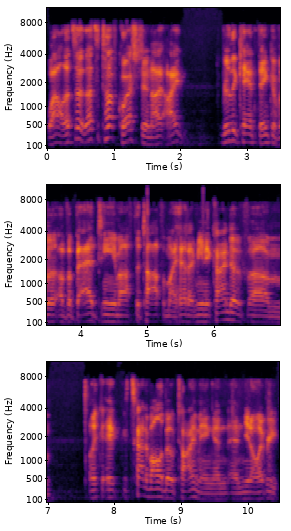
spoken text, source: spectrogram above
Wow, that's a that's a tough question. I, I really can't think of a of a bad team off the top of my head. I mean, it kind of um, like it, it's kind of all about timing and and you know every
